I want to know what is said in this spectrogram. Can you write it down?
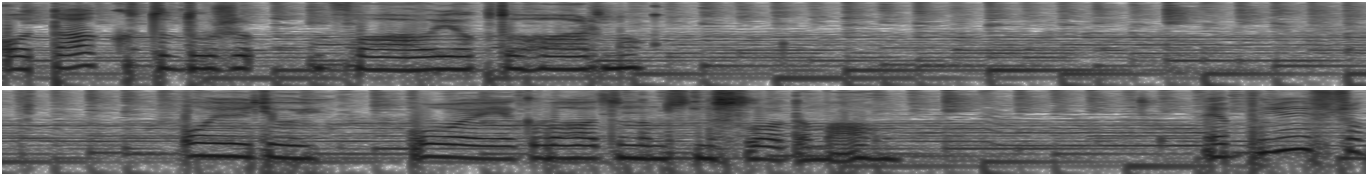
Отак то дуже. Вау, як то гарно. Ой-ой-ой. Ой, як багато нам знесло дамагу. Я боюсь, щоб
